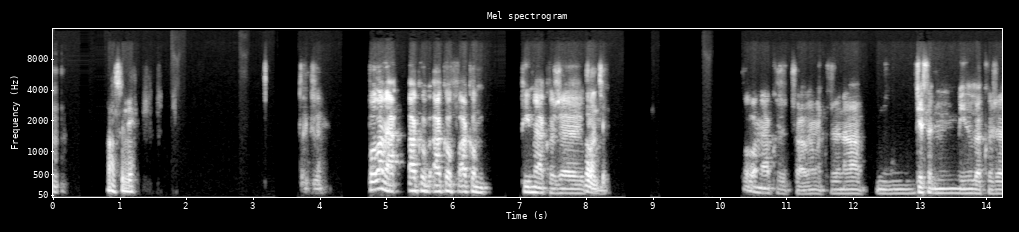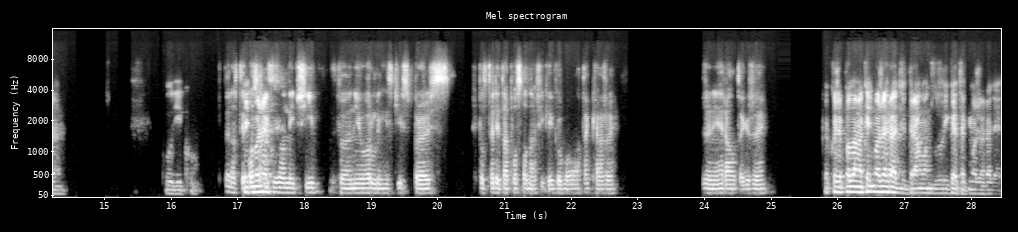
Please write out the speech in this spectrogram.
Hm. Asi nie. Takže podľa mňa, ako, ako v akom týme, akože... Toronte. Podľa mňa, akože, čo ja viem, akože na 10 minút, akože kľudíku. Teraz tie posledné môže... sezóny Chief v New Orleans, Chief Spurs, v podstate tá posledná Chicago bola taká, že, že nehral, takže... Akože podľa mňa, keď môže hrať Drummond v lige, tak môže hrať aj.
